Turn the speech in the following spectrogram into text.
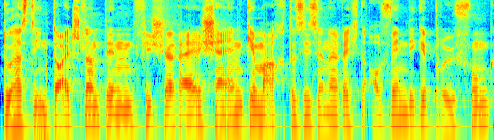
Du hast in Deutschland den Fischereischein gemacht. Das ist eine recht aufwendige Prüfung.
